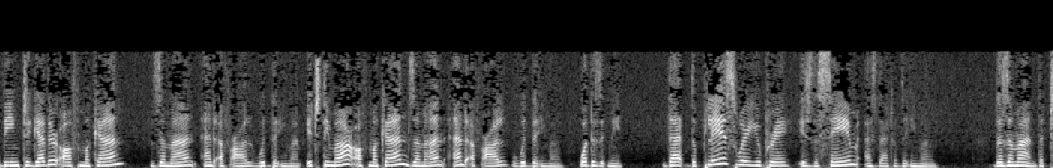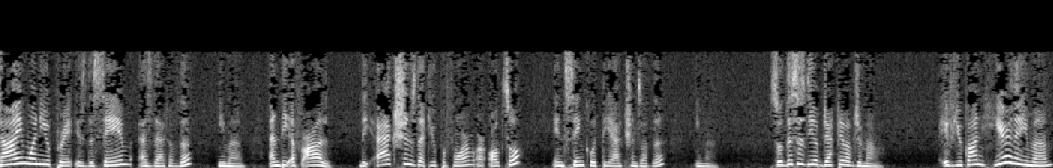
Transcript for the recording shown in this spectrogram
being together of makan, zaman, and af'al with the imam. Ijtima' of makan, zaman, and af'al with the imam. What does it mean? That the place where you pray is the same as that of the imam. The zaman, the time when you pray is the same as that of the imam. And the af'al, the actions that you perform are also in sync with the actions of the imam. So this is the objective of jama'ah. If you can't hear the imam,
